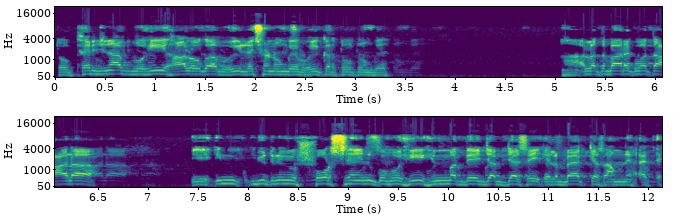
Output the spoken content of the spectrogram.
تو پھر جناب وہی حال ہوگا، وہی لچھن ہوں گے، وہی کرتوت ہوں گے۔ ہاں اللہ تبارک و تعالی ان جتنی بھی فورس ہیں، ان کو وہی ہمت دے جب جیسے البیک کے سامنے ہے تھے۔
